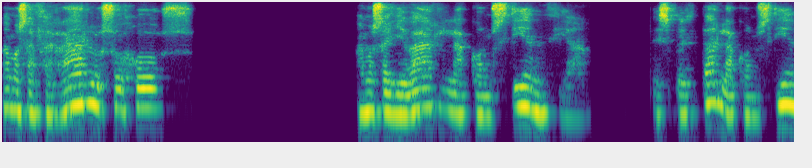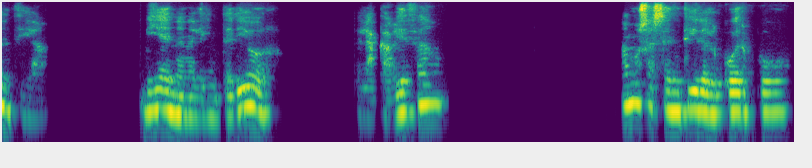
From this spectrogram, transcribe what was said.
Vamos a cerrar los ojos, vamos a llevar la conciencia, despertar la conciencia bien en el interior de la cabeza. Vamos a sentir el cuerpo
